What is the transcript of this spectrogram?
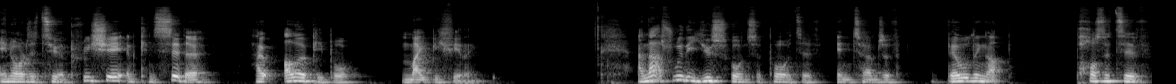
in order to appreciate and consider how other people might be feeling. And that's really useful and supportive in terms of building up positive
